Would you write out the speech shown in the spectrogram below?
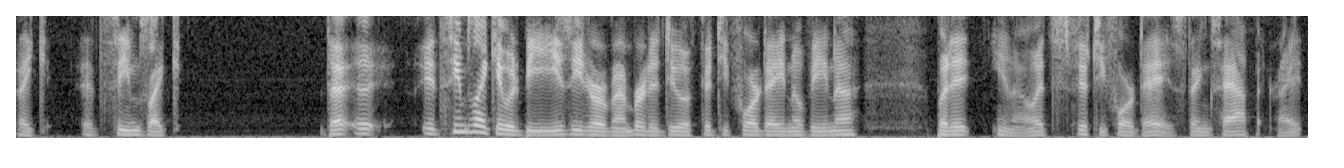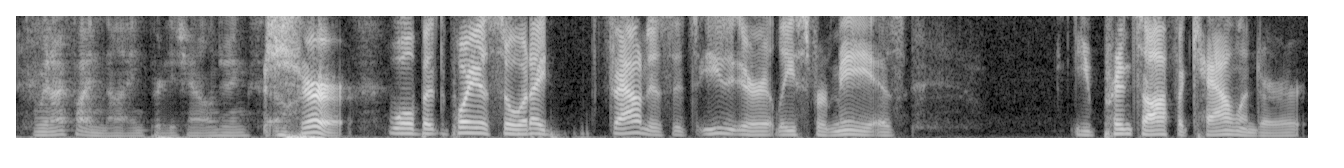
like it seems like that it seems like it would be easy to remember to do a 54 day novena but it you know it's 54 days things happen right I mean, I find nine pretty challenging. So Sure. Well, but the point is, so what I found is it's easier, at least for me, is you print off a calendar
